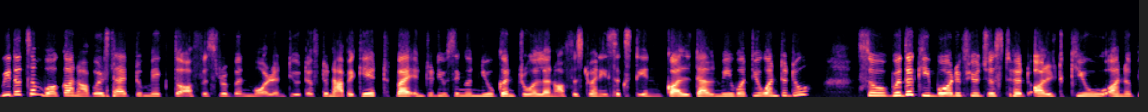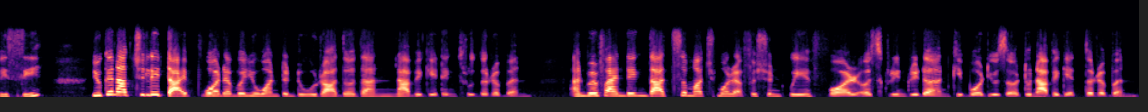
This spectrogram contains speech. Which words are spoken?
We did some work on our side to make the Office ribbon more intuitive to navigate by introducing a new control in Office 2016 called Tell Me What You Want to Do. So, with a keyboard, if you just hit Alt Q on a PC, you can actually type whatever you want to do rather than navigating through the ribbon. And we're finding that's a much more efficient way for a screen reader and keyboard user to navigate the ribbon.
